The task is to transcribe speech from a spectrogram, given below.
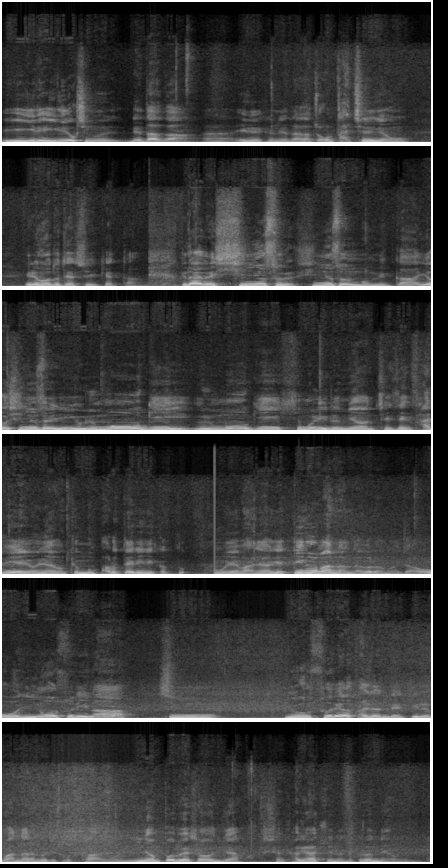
이 일에 일욕심을 내다가, 예, 일욕심을 내다가 조금 다치는 경우, 이런 것도 될 수 있겠다. 그 다음에 신유술. 신유술은 뭡니까? 이 신유술은 이 을목이, 을목이 힘을 잃으면 재생 살이에요. 왜냐하면 경금 바로 때리니까. 또. 왜 만약에 띠를 만난다 그러면, 자, 오, 인호술이나 신유술에 관련된 띠를 만나는 것이 좋다. 이건 인연법에서 이제 확실하게 확인할 수 있는 그런 내용입니다.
